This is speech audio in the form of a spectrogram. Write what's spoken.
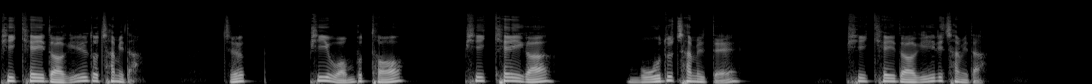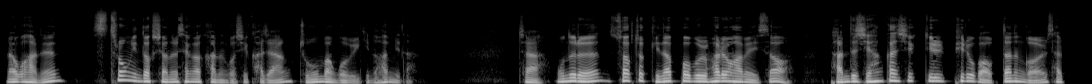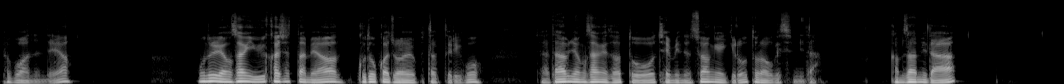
pk 더하기 1도 참이다. 즉 p1부터 pk가 모두 참일 때 pk 더하기 1이 참이다. 라고 하는 스트롱 인덕션을 생각하는 것이 가장 좋은 방법이기도 합니다. 자, 오늘은 수학적 귀납법을 활용함에 있어 반드시 한 칸씩 뛸 필요가 없다는 걸 살펴보았는데요. 오늘 영상이 유익하셨다면 구독과 좋아요 부탁드리고 자, 다음 영상에서 또 재밌는 수학 얘기로 돌아오겠습니다. 감사합니다.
